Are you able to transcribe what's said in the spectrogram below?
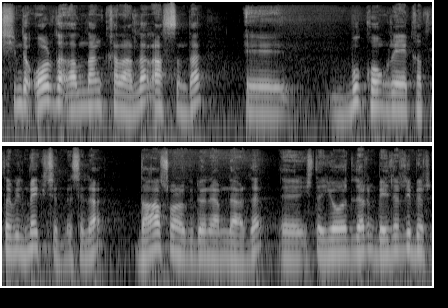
şimdi orada alınan kararlar aslında e, bu kongreye katılabilmek için mesela daha sonraki dönemlerde e, işte Yahudilerin belirli bir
